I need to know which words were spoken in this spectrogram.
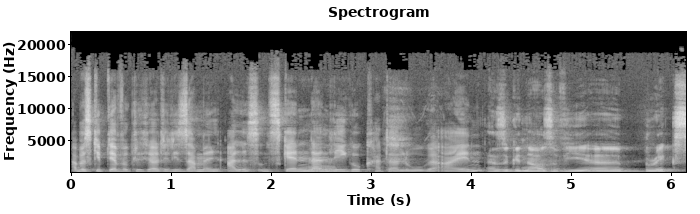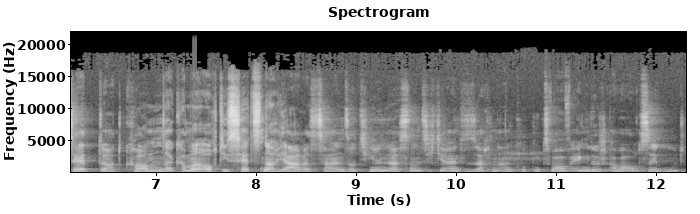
aber es gibt ja wirklich Leute, die sammeln alles und scannen Mhm. dann Lego-Kataloge ein. Also genauso wie äh, brickset.com, da kann man auch die Sets nach Jahreszahlen sortieren lassen und sich die einzelnen Sachen angucken, zwar auf Englisch, aber auch sehr gut.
